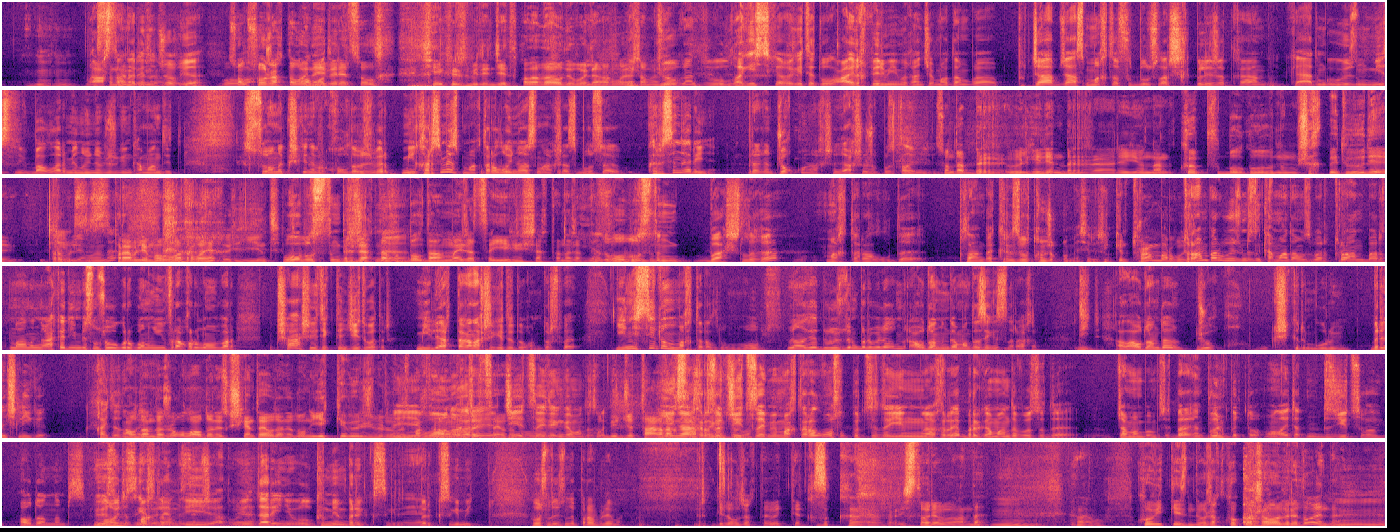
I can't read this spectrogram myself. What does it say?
Астана арена жоқ иә. Ол сол сол жақта ойнай береді сол. екі жүз миллион жетіп қалады ау деп ойлаған ғой иә шамамен. Жоқ енді ол логистикаға кетеді ол айлық бермей ме қаншама адамға? Жап жас мықты футболшылар шығып келе жатқан кәдімгі өзінің местный балаларымен ойнап жүрген команда еді. Соны кішкене бір қолдап жіберіп мен қарсы емеспін мақтарал ойнасын ақшасы болса кірсін әрине. Бірақ енді жоқ қой ақша ақша жоқ болса қалай ойнайды сонда бір өлкеден бір ә, регионнан көп футбол клубының шығып кетуі де проблема да? проблема болып жатыр ғой иә енді облыстың бір жақта футбол дамымай жатса екінші жақта ана жақта енді облыстың басшылығы мақтаралды планға кіргізіп отқан жоқ қой мәселе сол өйткені тұран бар ғой тұран бар өзіміздің командамыз бар тұран бар мынаның академиясын соғу керек оның инфрақұрылымы бар. Шаш етектен жетіп жатыр миллиардтаған ақша кетеді оған дұрыс па? И не істейді оны мақтаралды деді, өздерің бір біле алыңдар ауданның командасы екенсіңдер ақыры дейді. Ал ауданда жоқ кішігірім уровень. Бірінші лига қайтадан ауданда жоқ ол аудан өзі кішкентай аудан еді оны екіге бөліп жіберді Жетісай деген командасы Ол бар. Бюджет тағы да ең қысқарды ақыры сол деген сөз ғой. жетісай мен мақтарал қосылып кетсе де ең ақыры иә бір команда болса да жаман болмас еді бірақ енді бөлініп кетті ғой. Ол айтады біз жетісай ауданынанбыз деп Иә, иә. енді әрине ол кіммен біріккісі келеді? Біріккісі келмейді. Осындай сондай проблема. Бірікпейді ол жақта өте қызық бір история болған да. Ковид кезінде ол жақта көкпар шаба береді ғой енді.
